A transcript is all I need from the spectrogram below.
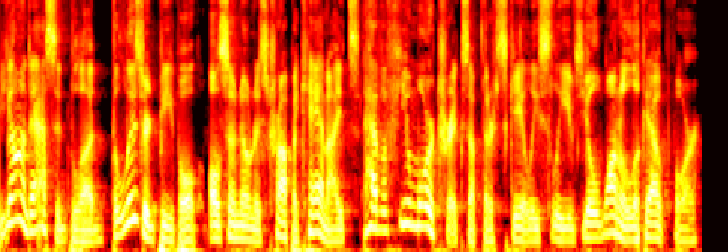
Beyond acid blood, the lizard people, also known as tropicanites, have a few more tricks up their scaly sleeves you'll want to look out for.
